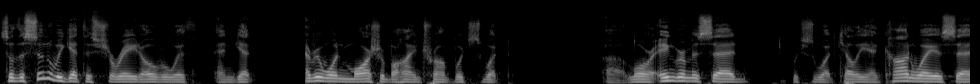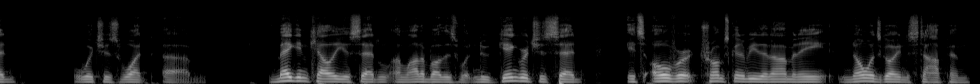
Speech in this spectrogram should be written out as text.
So the sooner we get this charade over with and get everyone marshaled behind Trump, which is what uh, Laura Ingraham has said, which is what Kellyanne Conway has said, which is what um, Megyn Kelly has said, and a lot of others, what Newt Gingrich has said. It's over. Trump's going to be the nominee. No one's going to stop him.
